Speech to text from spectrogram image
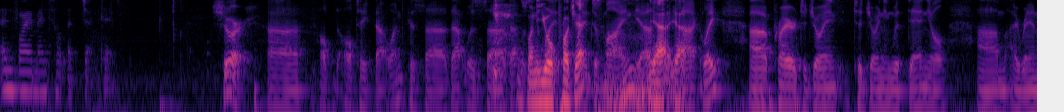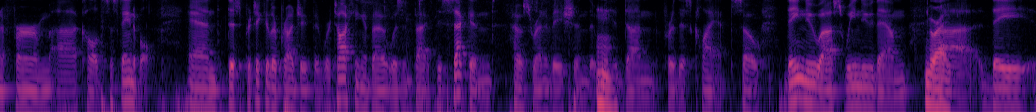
environmental objectives? Sure, uh, I'll, I'll take that one because uh, that was uh, that was one of your projects of mine. Yes, yeah, exactly. Yeah. prior to join to joining with Daniel, um, I ran a firm uh, called Sustainable, and this particular project that we're talking about was in fact the second house renovation that mm. we had done for this client. So they knew us, we knew them. Right. Uh, they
